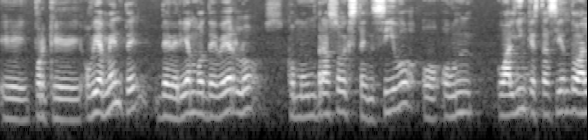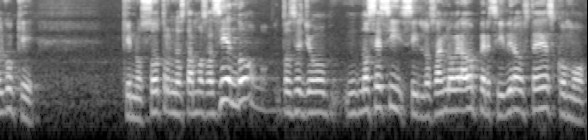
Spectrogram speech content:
eh, porque obviamente deberíamos de verlo como un brazo extensivo o, un, o alguien que está haciendo algo que, que nosotros no estamos haciendo. Entonces yo no sé si, si los han logrado percibir a ustedes como,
